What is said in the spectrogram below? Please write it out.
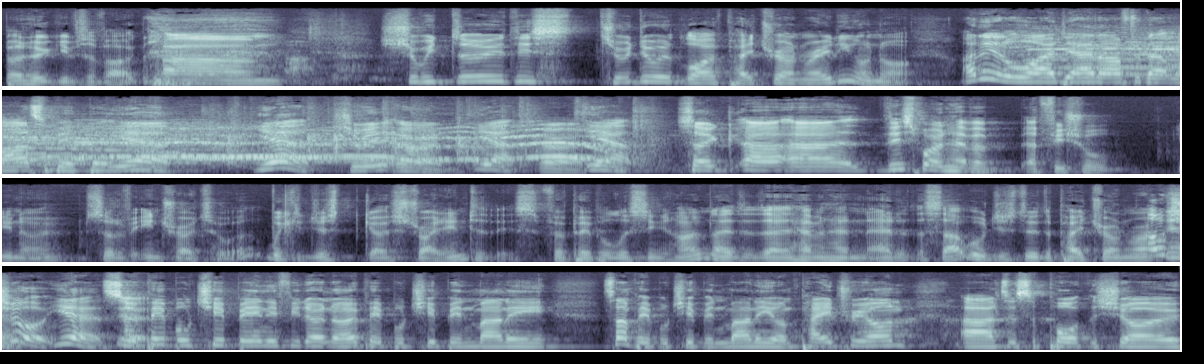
but who gives a fuck? Um, should we do this? Should we do a live Patreon reading or not? I need to lie down after that last bit, but yeah, yeah, Should we? All right. yeah, All right. yeah. So uh, uh, this won't have an official, you know, sort of intro to it. We could just go straight into this for people listening at home. They, they haven't had an ad at the start. We'll just do the Patreon right now. Oh, now. sure, yeah. So Yeah. people chip in. If you don't know, people chip in money. Some people chip in money on Patreon uh, to support the show.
